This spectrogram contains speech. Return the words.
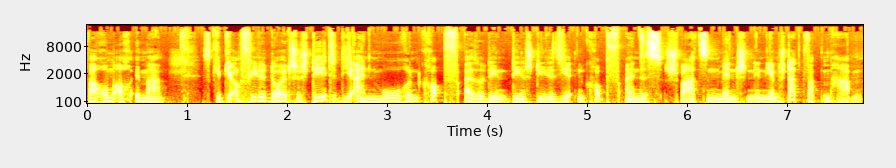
Warum auch immer. Es gibt ja auch viele deutsche Städte, die einen Mohrenkopf, also den, den stilisierten Kopf eines schwarzen Menschen in ihrem Stadtwappen haben.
